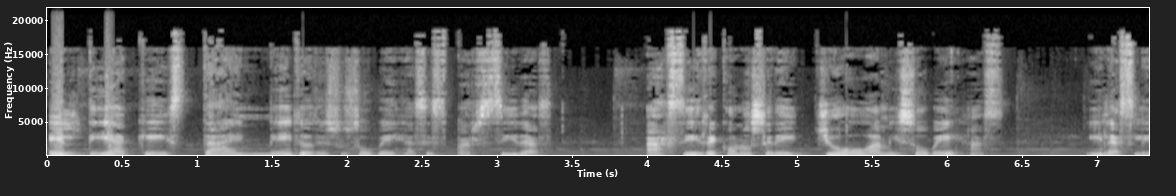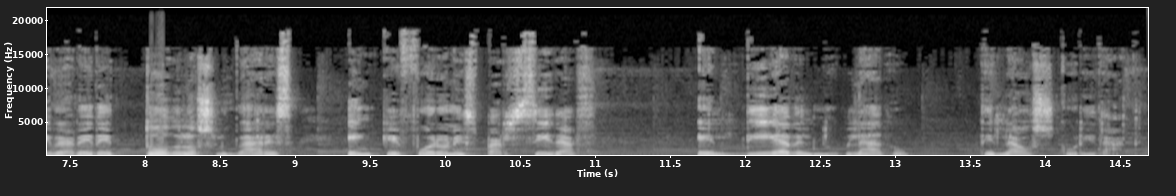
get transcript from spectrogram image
el día que está en medio de sus ovejas esparcidas, así reconoceré yo a mis ovejas y las libraré de todos los lugares en que fueron esparcidas el día del nublado de la oscuridad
